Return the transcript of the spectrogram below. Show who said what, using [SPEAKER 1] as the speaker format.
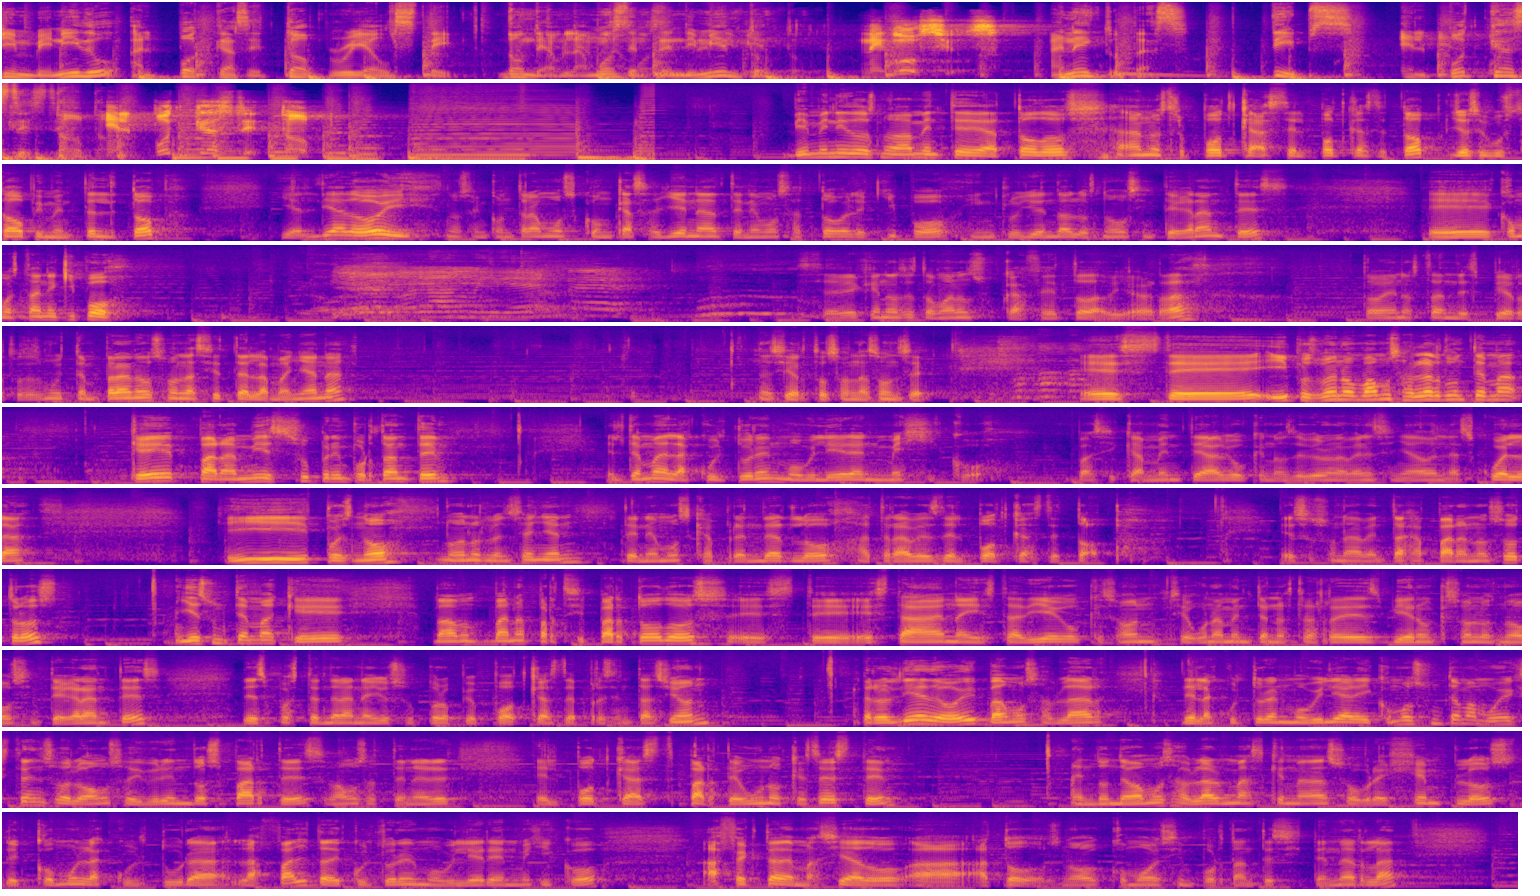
[SPEAKER 1] Bienvenido al podcast de Top Real Estate, donde hablamos de emprendimiento, negocios, anécdotas, tips. El podcast de Top. El podcast de Top.
[SPEAKER 2] Bienvenidos nuevamente a todos a nuestro podcast, el podcast de Top. Yo soy Gustavo Pimentel de Top y el día de hoy nos encontramos con casa llena. Tenemos a todo el equipo, incluyendo a los nuevos integrantes. Eh, ¿Cómo están, equipo?
[SPEAKER 3] Hola, muy bien.
[SPEAKER 2] Se ve que no se tomaron su café todavía, ¿verdad? Todavía no están despiertos. Es muy temprano, son las 7 de la mañana. No es cierto, son las 11. Este, y pues bueno, vamos a hablar de un tema que para mí es súper importante, el tema de la cultura inmobiliaria en México. Básicamente algo que nos debieron haber enseñado en la escuela. Y pues no, no nos lo enseñan. Tenemos que aprenderlo a través del podcast de Top. Eso es una ventaja para nosotros. Y es un tema que van, a participar todos. Este, está Ana y está Diego, que son seguramente en nuestras redes vieron que son los nuevos integrantes. Después tendrán ellos su propio podcast de presentación. Pero el día de hoy vamos a hablar de la cultura inmobiliaria y como es un tema muy extenso lo vamos a dividir en dos partes. Vamos a tener el podcast parte 1 que es este, en donde vamos a hablar más que nada sobre ejemplos de cómo la cultura, la falta de cultura inmobiliaria en México afecta demasiado a, a, todos, ¿no? Cómo es importante sí tenerla.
